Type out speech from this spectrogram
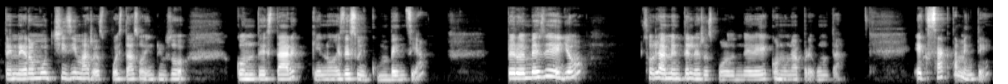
tener muchísimas respuestas o incluso contestar que no es de su incumbencia, pero en vez de ello, solamente les responderé con una pregunta. Exactamente,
